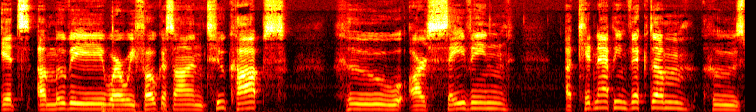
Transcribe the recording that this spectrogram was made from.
it's a movie where we focus on two cops who are saving a kidnapping victim who's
